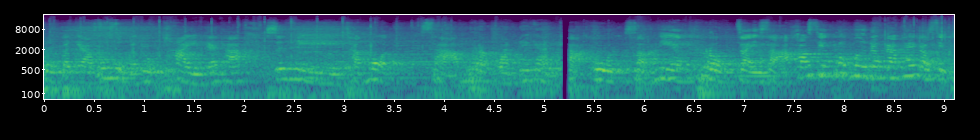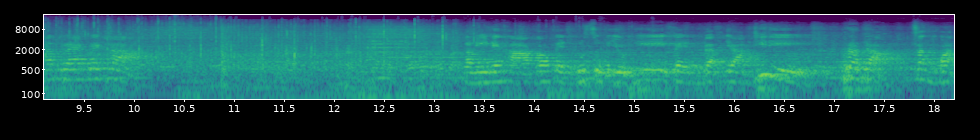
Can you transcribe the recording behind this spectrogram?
ภูมิปัญญา ซึ่งมีทั้งหมด 3 รางวัลด้วยกันค่ะคุณสำเนียงพรหมใจสาขอเสียงปรบมือดังๆให้กับสิบท่านแรกด้วยค่ะตอนนี้นะคะก็เป็นผู้สูงอายุที่เป็นแบบอย่างที่ดีระดับจังหวัด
